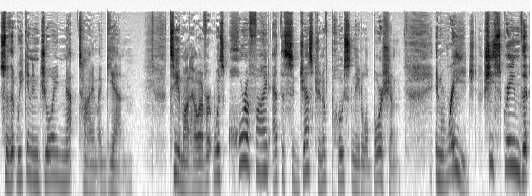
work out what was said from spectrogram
so that we can enjoy nap time again. Tiamat, however, was horrified at the suggestion of postnatal abortion. Enraged, she screamed that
